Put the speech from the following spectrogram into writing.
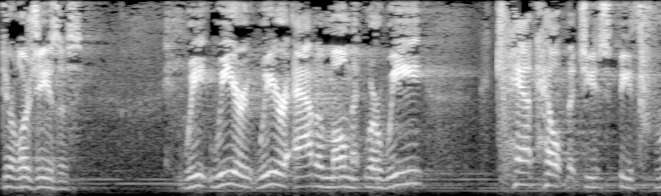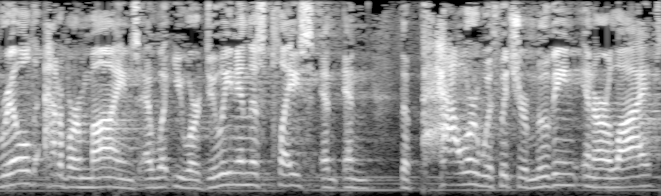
Dear Lord Jesus, we, we, are, we are at a moment where we can't help but just be thrilled out of our minds at what you are doing in this place and, and the power with which you're moving in our lives.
